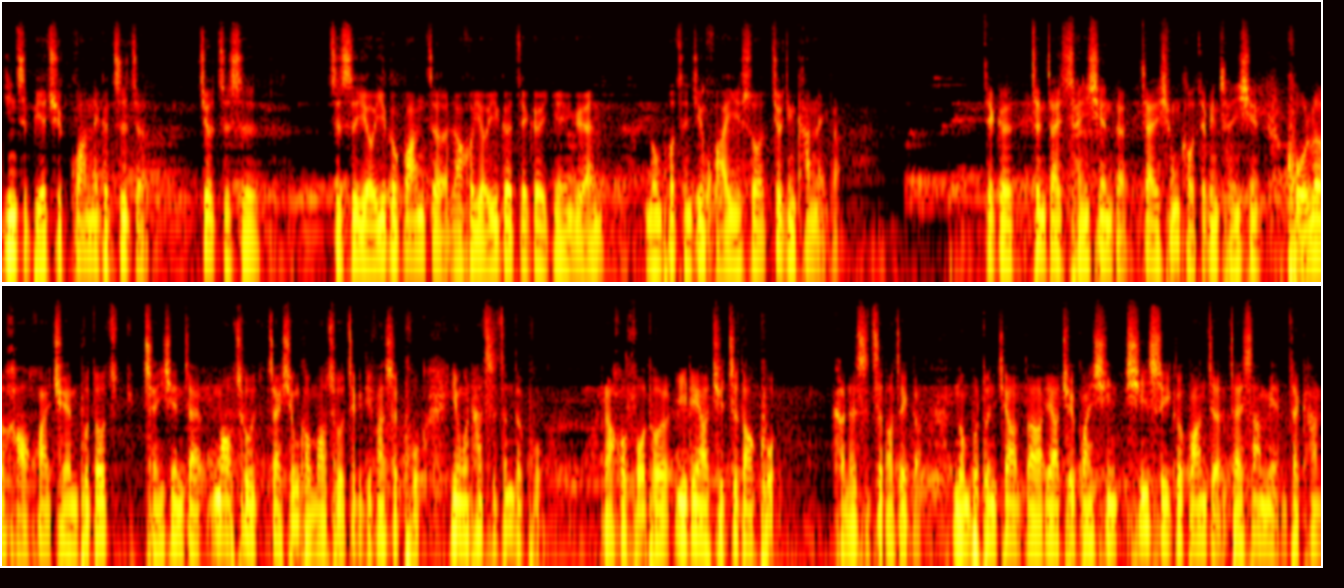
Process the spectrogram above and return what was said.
因此别去观那个智者，就只是，只是有一个观者，然后有一个这个演员。龙婆曾经怀疑说，究竟看哪个？这个正在呈现的，在胸口这边呈现，苦乐好坏全部都呈现在冒出在胸口冒出，这个地方是苦，因为它是真的苦。然后佛陀一定要去知道苦，可能是知道这个。龙普顿教导要去观心，心是一个观者，在上面在看，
